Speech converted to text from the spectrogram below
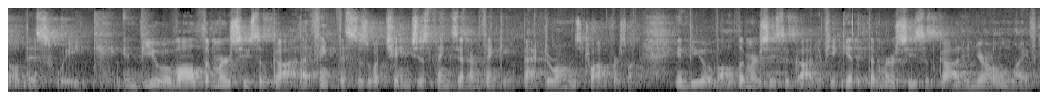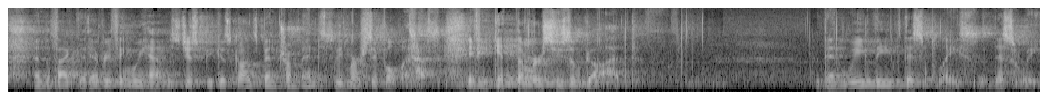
So this week, in view of all the mercies of God, I think this is what changes things in our thinking. Back to Romans 12, verse 1. In view of all the mercies of God, if you get the mercies of God in your own life and the fact that everything we have is just because God's been tremendously merciful with us, if you get the mercies of God, then we leave this place this week.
